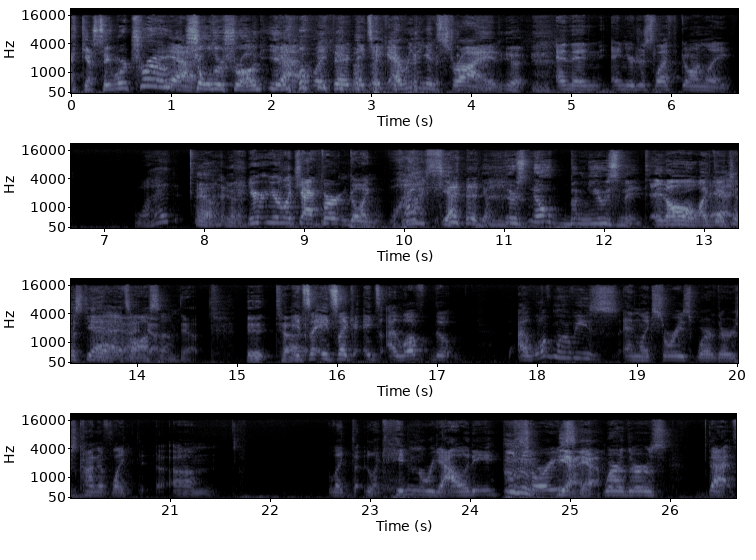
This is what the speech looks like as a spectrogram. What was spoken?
I guess they were true. Yeah. Shoulder shrug, you yeah, know, like they they take everything in stride, yeah, and then and you're just left going like, what? yeah, yeah. You're you're like Jack Burton going what? yeah, yeah. There's no bemusement at all. Like Yeah, they just, yeah, yeah, it's awesome. Yeah. It, uh, it's like it's like it's I love the I love movies and like stories where there's kind of like um like the, like hidden reality stories Mm-hmm. Yeah, yeah. where there's that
